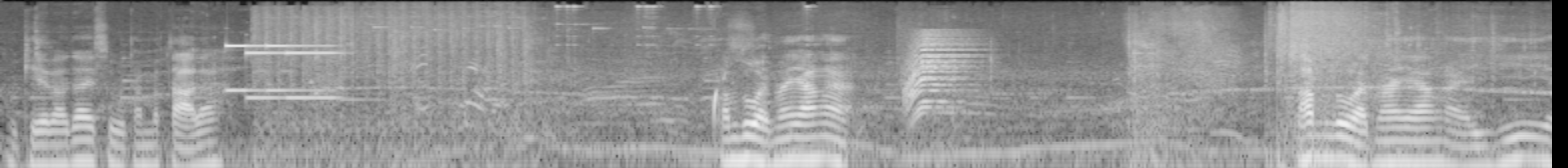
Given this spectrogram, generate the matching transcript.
โอเคเราได้สูตรธรรมตาแล้วตำรวจมายังอะตำรวจมายังไงเหี้ย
